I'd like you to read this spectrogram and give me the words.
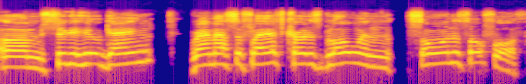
um, Sugar Hill Gang, Grandmaster Flash, Kurtis Blow, and so on and so forth.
